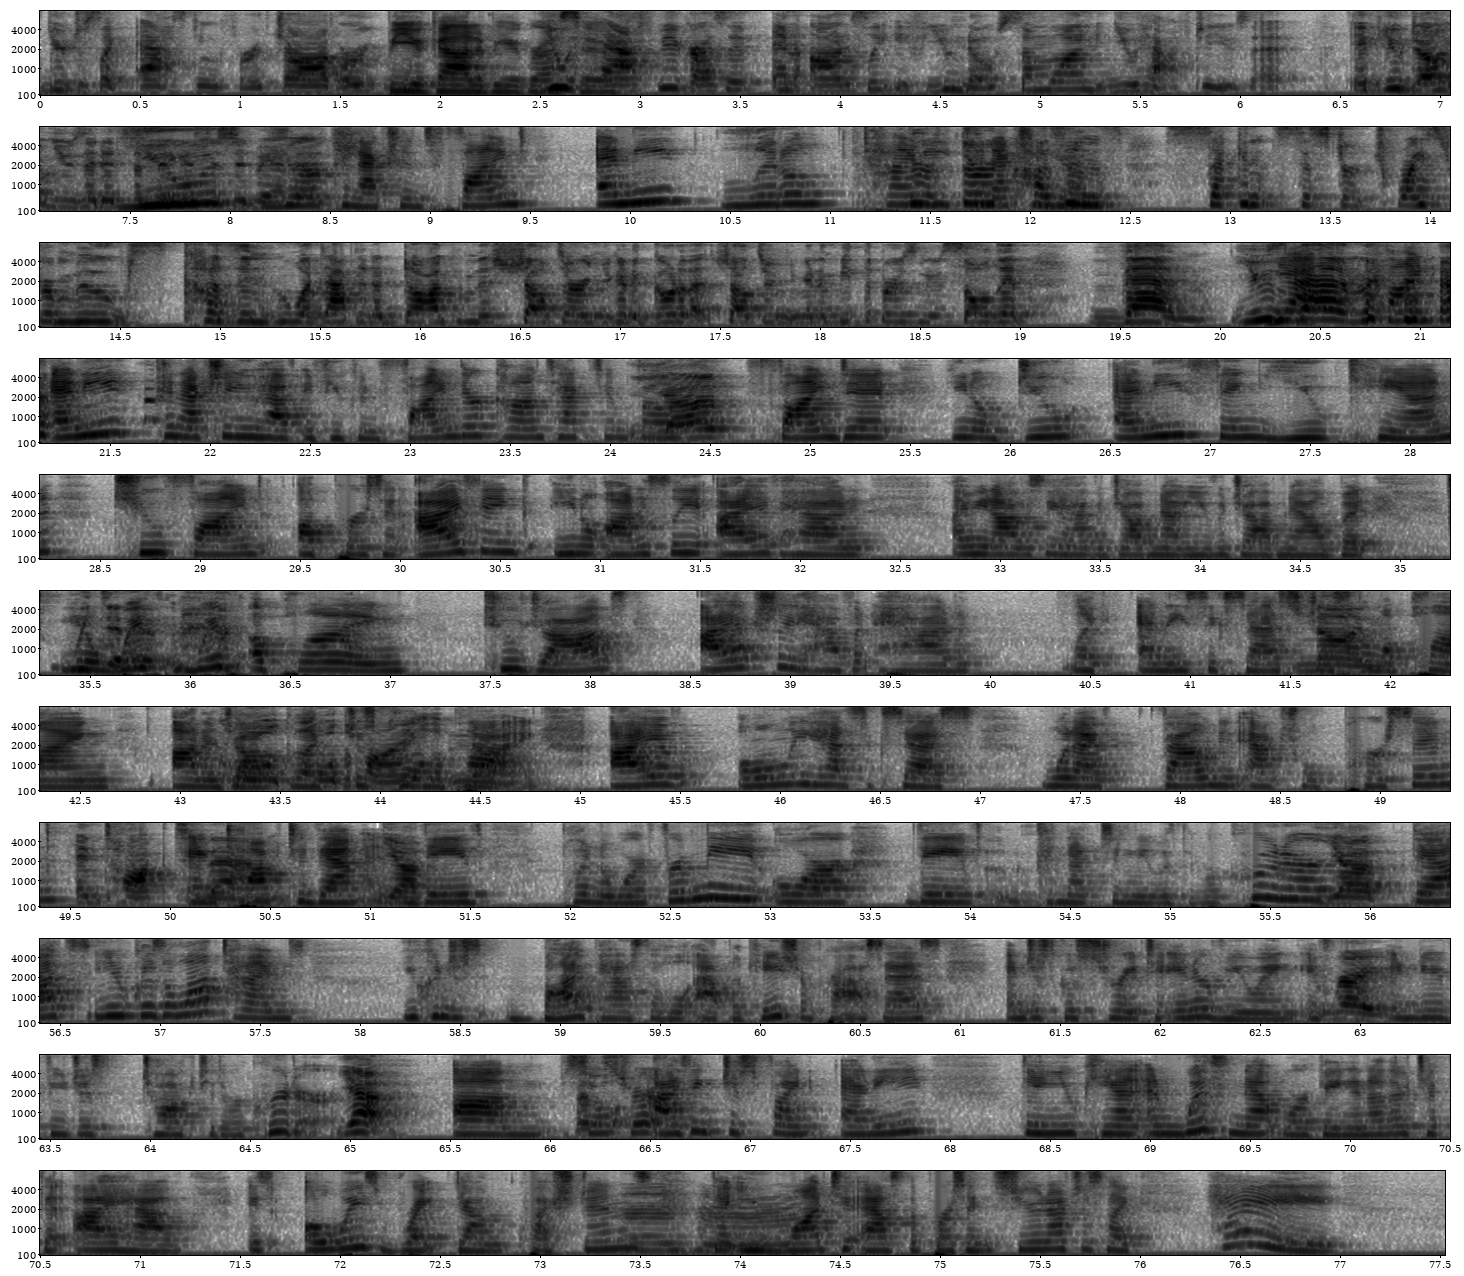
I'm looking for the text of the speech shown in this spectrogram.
you're just like asking for a job or But you gotta be aggressive. you have to be aggressive. And honestly, if you know someone, you have to use it. If you don't use it, it's the biggest use disadvantage. your connections. Find any little tiny Your third connection. you have. cousin's second sister, twice removed cousin who adopted a dog from this shelter, and you're gonna go to that shelter and you're gonna meet the person who sold it. Them, use Yeah, them. find any connection you have. If you can find their contact info, Yep. find it. You know, do anything you can to find a person. I think, you know, honestly, I have had. I mean, obviously, I have a job now. You have a job now, but you We know, with with applying to jobs, I actually haven't had like any success just from applying on a Cold- job, like cold just applying? cold No. applying. I have only had success when I've found an actual person and talk to and them. talk to them and Yep. they've put in a word for me or they've connected me with a recruiter Yep. that's you know because a lot of times you can just bypass the whole application process and just go straight to interviewing if Right. and if you just talk to the recruiter Yeah. um, so That's true. I think just find anything you can. And with networking, another tip that I have is always write down questions that Mm-hmm. you want to ask the person. So you're not just like, hey,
